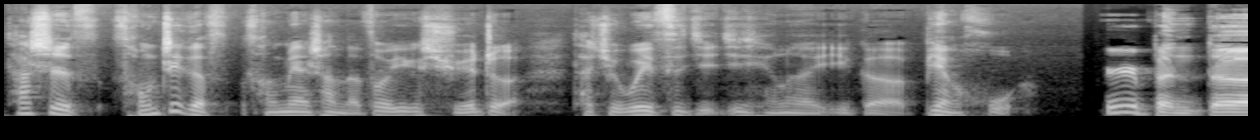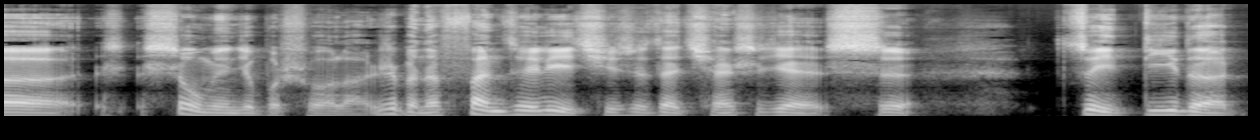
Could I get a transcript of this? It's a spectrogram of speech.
他是从这个层面上的，作为一个学者，他去为自己进行了一个辩护。日本的寿命就不说了，日本的犯罪率其实在全世界是最低的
